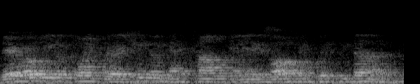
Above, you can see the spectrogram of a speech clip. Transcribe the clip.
There will be the point where the kingdom has come and it is all completely done.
